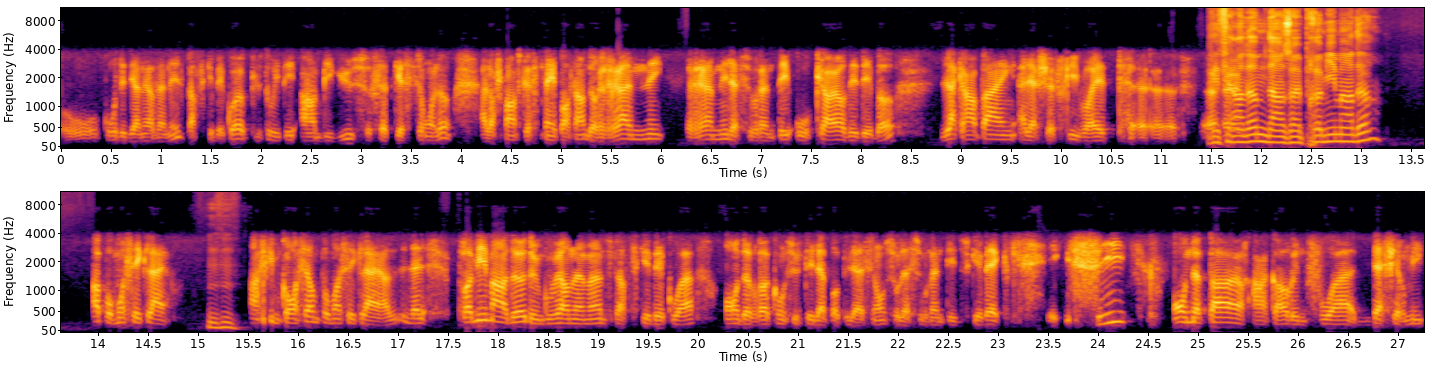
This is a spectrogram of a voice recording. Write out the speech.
au cours des dernières années, le Parti québécois a plutôt été ambigu sur cette question-là. Alors, je pense que c'est important de ramener, ramener la souveraineté au cœur des débats. La campagne à la chefferie va être... Euh, euh, Référendum dans un premier mandat? Ah, pour moi, c'est clair. Mhm. En ce qui me concerne, pour moi, c'est clair. Le premier mandat d'un gouvernement du Parti québécois, on devra consulter la population sur la souveraineté du Québec. Et si on a peur, encore une fois, d'affirmer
